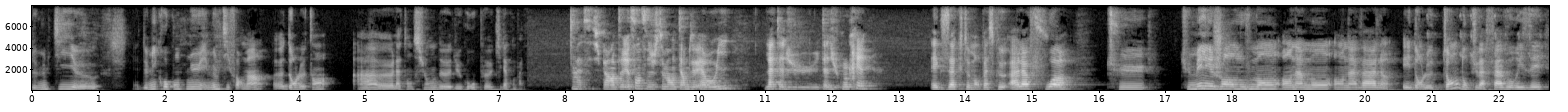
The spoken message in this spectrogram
multi, de micro-contenus et multi-formats dans le temps à l'attention du groupe qui l'accompagne. c'est super intéressant, c'est justement en termes de ROI, là tu as, du, as du concret. Exactement, parce que à la fois tu tu mets les gens en mouvement en amont, en aval et dans le temps. Donc, tu vas favoriser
